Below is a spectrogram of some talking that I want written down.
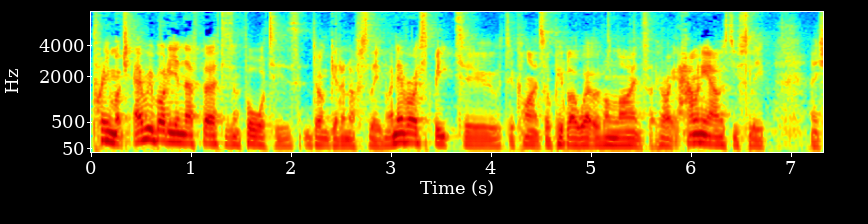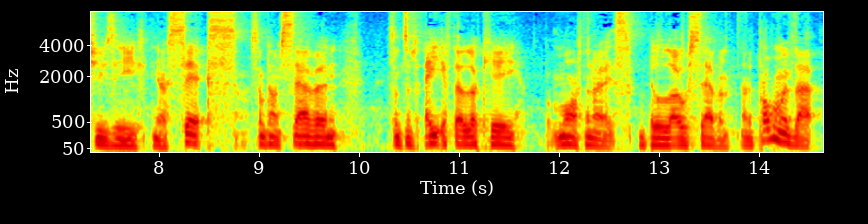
pretty much everybody in their 30s and 40s don't get enough sleep. Whenever I speak to, to clients or people I work with online, it's like, all right, how many hours do you sleep? And it's usually, you know, six, sometimes seven, sometimes eight if they're lucky, but more often than not, it's below seven. And the problem with that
